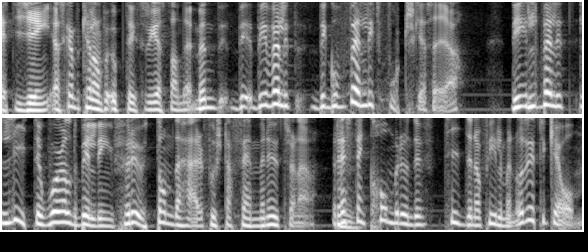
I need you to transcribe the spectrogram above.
ett gäng, jag ska inte kalla dem för upptäcktsresande, men det- det, det är väldigt, det går väldigt fort ska jag säga. Det är väldigt lite worldbuilding förutom de här första fem minuterna. Resten kommer under tiden av filmen och det tycker jag om.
